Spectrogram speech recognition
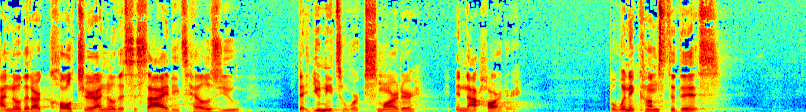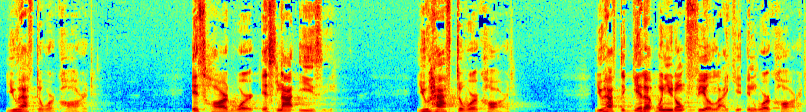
I know that our culture, I know that society tells you that you need to work smarter and not harder. But when it comes to this, you have to work hard. It's hard work, it's not easy. You have to work hard. You have to get up when you don't feel like it and work hard.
